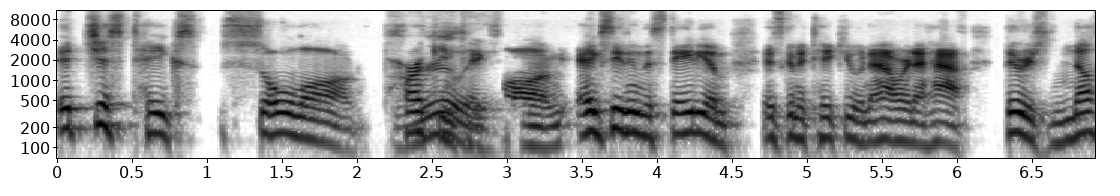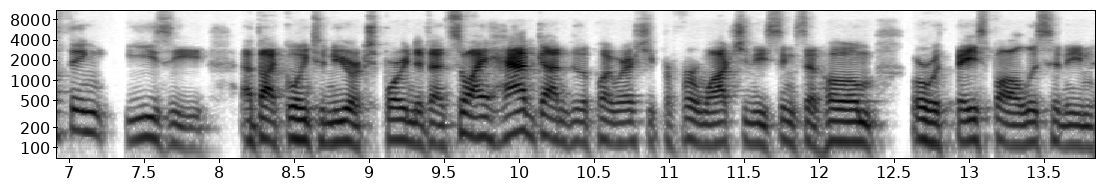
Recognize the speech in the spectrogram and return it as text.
it just takes so long parking really? takes long exiting the stadium is going to take you an hour and a half there is nothing easy about going to new york sporting events. So i have gotten to the point where i actually prefer watching these things at home or with baseball listening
